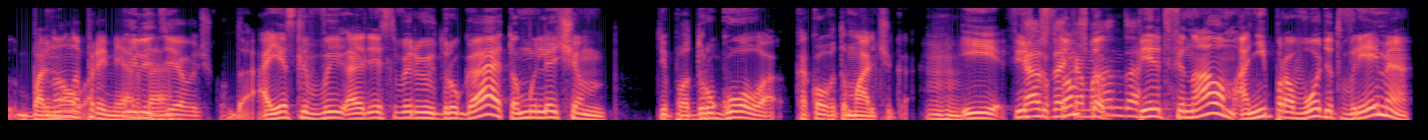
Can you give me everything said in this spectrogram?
больного. Ну, например, Или да. девочку. Да. А если вы, а если выиграет другая, то мы лечим типа другого какого-то мальчика. Мгм. И фишка Каждая в том, команда- что перед финалом они проводят время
